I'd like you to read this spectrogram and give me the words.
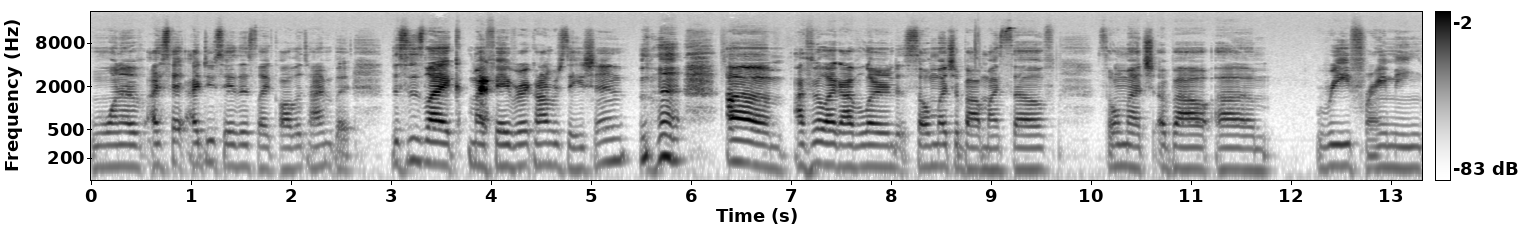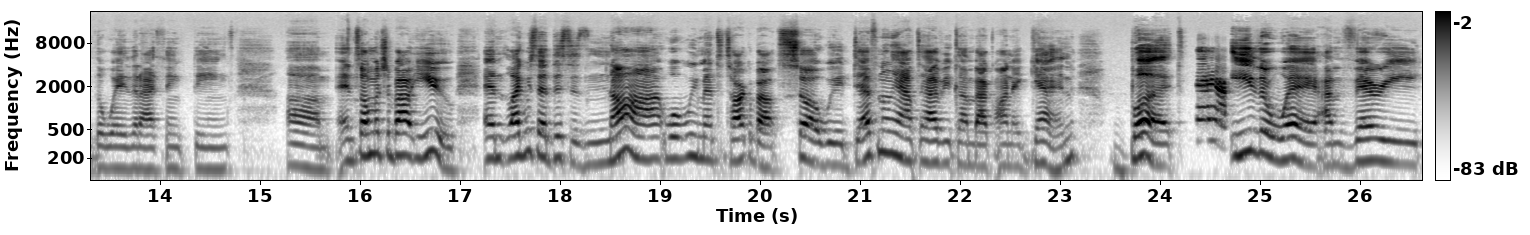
one of I say I do say this like all the time, but this is like my favorite conversation. um, I feel like I've learned so much about myself, so much about um, reframing the way that I think things. Um, and so much about you. And like we said, this is not what we meant to talk about. So we definitely have to have you come back on again. But either way, I'm very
